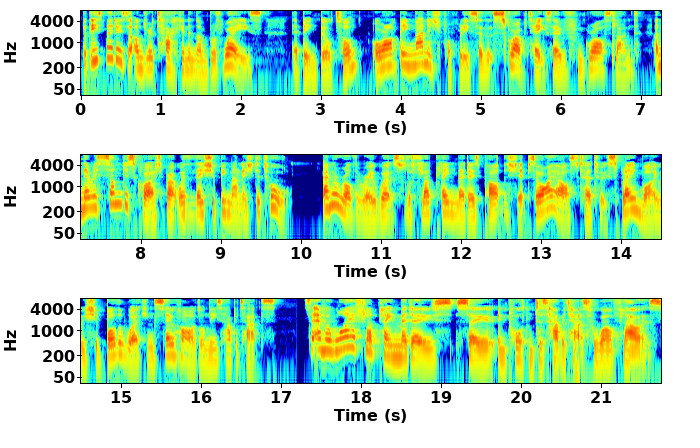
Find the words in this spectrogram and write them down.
But these meadows are under attack in a number of ways. They're being built on, or aren't being managed properly so that scrub takes over from grassland, and there is some disquiet about whether they should be managed at all. Emma Rothero works for the Floodplain Meadows Partnership, so I asked her to explain why we should bother working so hard on these habitats. So, Emma, why are floodplain meadows so important as habitats for wildflowers?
